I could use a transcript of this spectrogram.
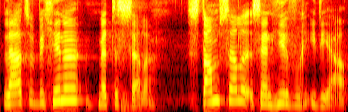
Laten we beginnen met de cellen. Stamcellen zijn hiervoor ideaal.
